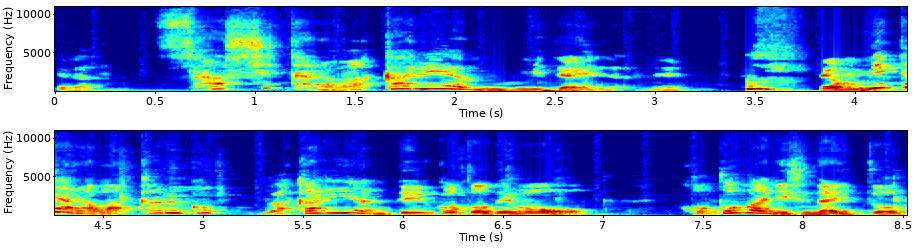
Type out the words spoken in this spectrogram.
いや、察したらわかるやん、みたいなね。でも見たらわかるこ、わかるやんっていうことでも、言葉にしないと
